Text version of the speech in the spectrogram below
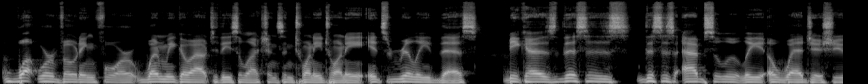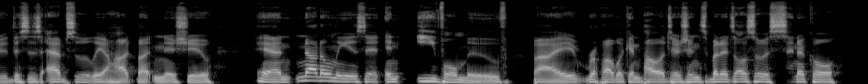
what we're voting for when we go out to these elections in 2020, it's really this Mm. because this is this is absolutely a wedge issue. This is absolutely a hot button issue. And not only is it an evil move by Republican politicians, but it's also a cynical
